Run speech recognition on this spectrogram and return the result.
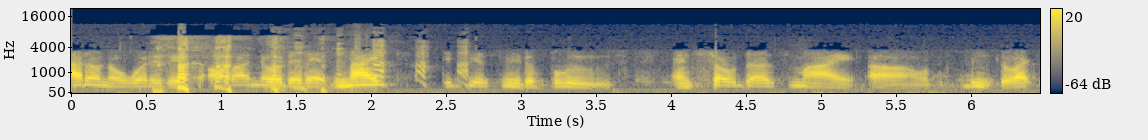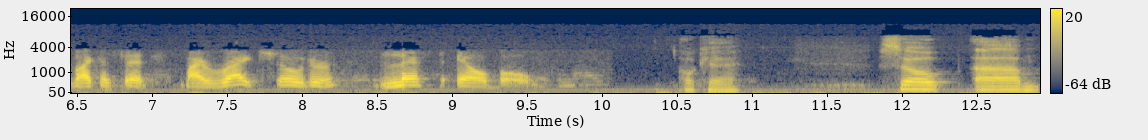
I don't know what it is. All I know that at night it gives me the blues, and so does my, uh, like, like I said, my right shoulder, left elbow. Okay. So, um,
